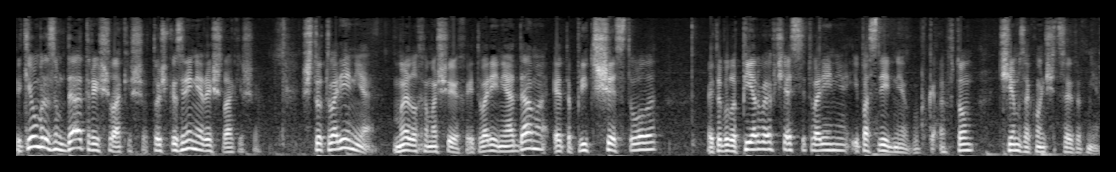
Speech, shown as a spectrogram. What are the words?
Таким образом, да, от Рейшлакиша, точка зрения Рейшлакиша, что творение Мелаха Машеха и творение Адама – это предшествовало, это было первое в части творения и последнее в, том, чем закончится этот мир.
